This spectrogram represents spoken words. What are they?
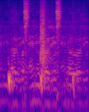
anybody, anybody anybody.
